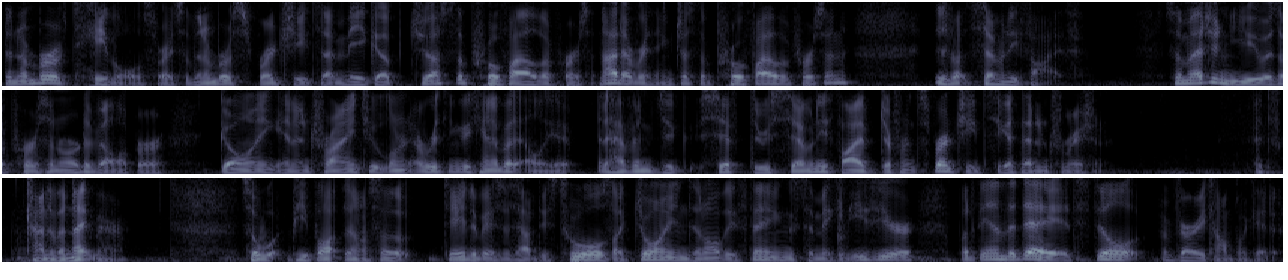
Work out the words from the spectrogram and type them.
the number of tables, right? So the number of spreadsheets that make up just the profile of a person, not everything, just the profile of a person, is about 75. So imagine you as a person or a developer going in and trying to learn everything you can about Elliot and having to sift through 75 different spreadsheets to get that information. It's kind of a nightmare. So what people, you know, so databases have these tools like joins and all these things to make it easier, but at the end of the day, it's still very complicated.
